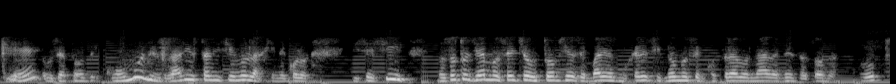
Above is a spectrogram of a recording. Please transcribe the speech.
¿Qué? O sea, ¿cómo en el radio está diciendo la ginecóloga? Dice, sí, nosotros ya hemos hecho autopsias en varias mujeres y no hemos encontrado nada en esa zona. Ups.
